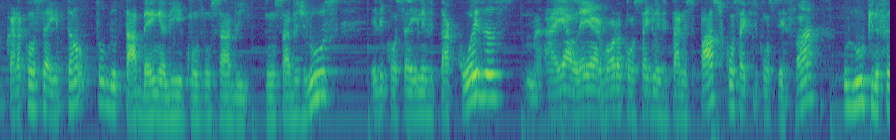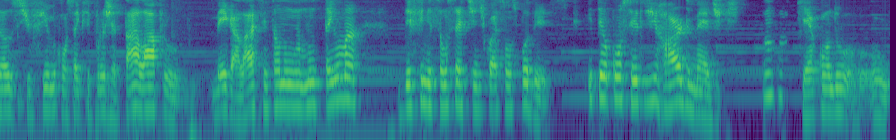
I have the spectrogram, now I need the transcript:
O cara consegue tanto lutar bem ali contra um sabre, um sabre de luz, ele consegue levitar coisas, aí a Leia agora consegue levitar no espaço, consegue se conservar, o Luke no final do filme consegue se projetar lá pro meio galáxia, então não, não tem uma definição certinha de quais são os poderes. E tem o conceito de hard magic, uhum. que é quando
